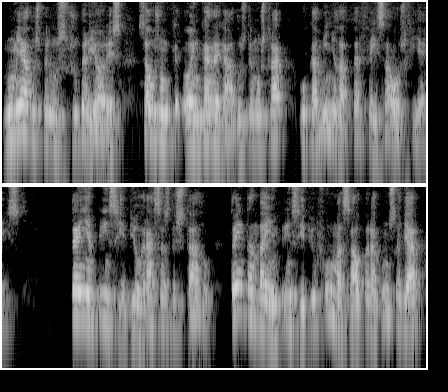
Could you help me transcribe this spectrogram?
nomeados pelos superiores, são os encarregados de mostrar o caminho da perfeição aos fiéis tem em princípio graças de Estado, tem também em princípio formação para aconselhar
